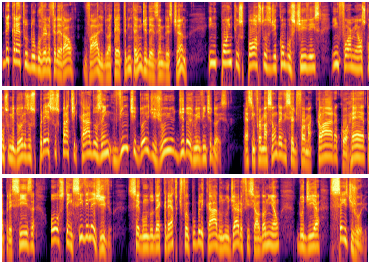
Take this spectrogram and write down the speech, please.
Decreto do governo federal, válido até 31 de dezembro deste ano, impõe que os postos de combustíveis informem aos consumidores os preços praticados em 22 de junho de 2022. Essa informação deve ser de forma clara, correta, precisa, ostensiva e legível, segundo o decreto que foi publicado no Diário Oficial da União do dia 6 de julho.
